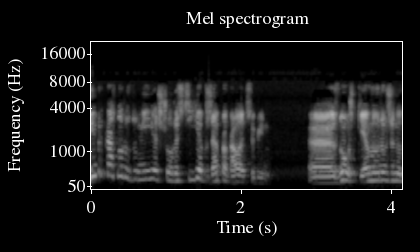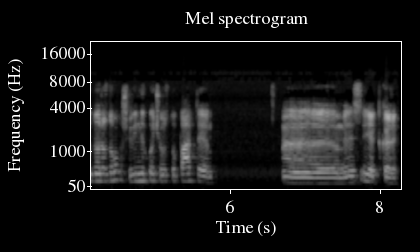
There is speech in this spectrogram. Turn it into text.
він прекрасно розуміє, що Росія вже програла цю війну. Е, знову ж таки, я говорив вже неодноразово, що він не хоче виступати. Е, як каже,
